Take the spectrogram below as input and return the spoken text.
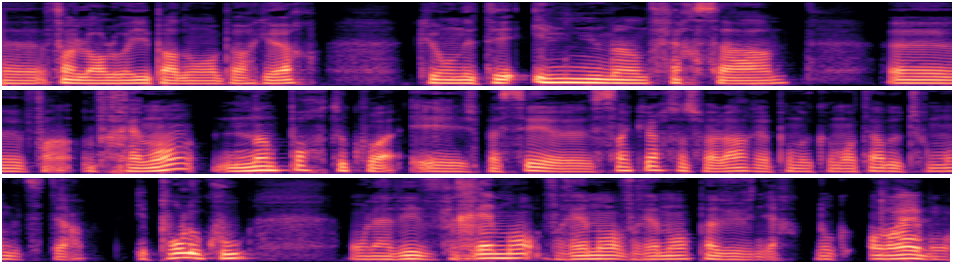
euh, enfin leur loyer pardon en burger, qu'on était inhumain de faire ça, euh, enfin vraiment n'importe quoi. Et je passais 5 euh, heures ce soir-là à répondre aux commentaires de tout le monde, etc. Et pour le coup, on l'avait vraiment, vraiment, vraiment pas vu venir. Donc en vrai, bon,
